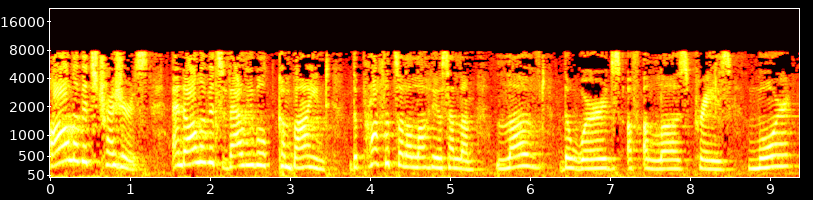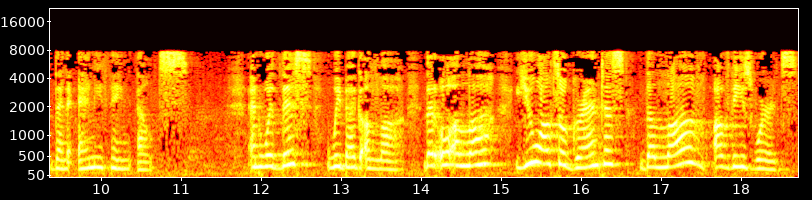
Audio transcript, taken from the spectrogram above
all of its treasures and all of its valuable combined, the Prophet ﷺ loved the words of Allah's praise more than anything else. And with this, we beg Allah, that, O Allah, You also grant us the love of these words.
